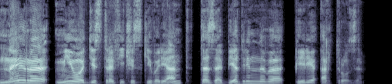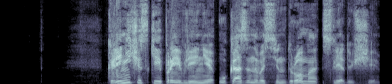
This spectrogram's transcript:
Нейромиодистрофический вариант тазобедренного периартроза. Клинические проявления указанного синдрома следующие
